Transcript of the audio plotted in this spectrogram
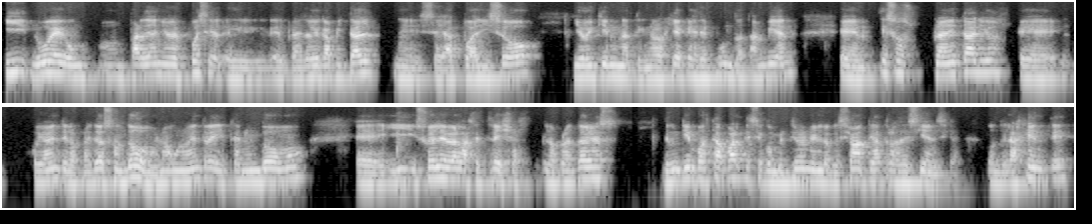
y luego, un, par de años después, el, Planetario Capital eh, se actualizó y hoy tiene una tecnología que es de punta también. esos planetarios, obviamente los planetarios son domos, ¿no? uno entra y está en un domo, eh, y suele ver las estrellas. Los planetarios de un tiempo a esta parte se convirtieron en lo que se llama teatros de ciencia, donde la gente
